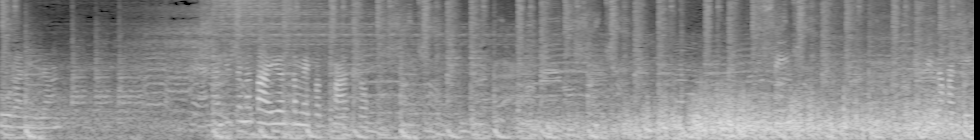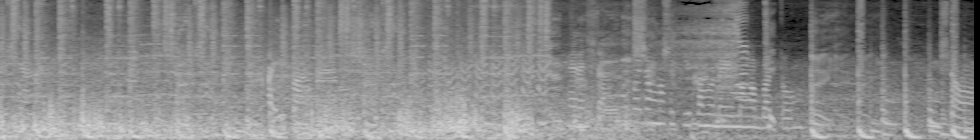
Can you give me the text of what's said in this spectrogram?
tsura nila. Ayan, nandito na tayo sa may pagpasok. See? Yung pinaka-gate niya. Kakaiba. Ayan na siya. Mo na yung mga bato. Oh.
